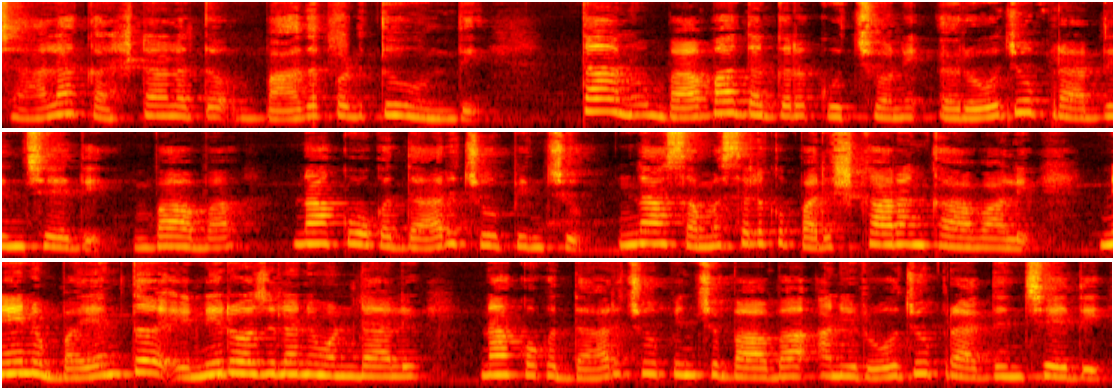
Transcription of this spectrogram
చాలా కష్టాలతో బాధపడుతూ ఉంది. తాను బాబా దగ్గర కూర్చొని రోజూ ప్రార్థించేది బాబా నాకు ఒక దారి చూపించు. నా సమస్యలకు పరిష్కారం కావాలి. నేను భయంతో ఎన్ని రోజులని ఉండాలి? నాకు ఒక దారి చూపించు బాబా అని రోజూ ప్రార్థించేది.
